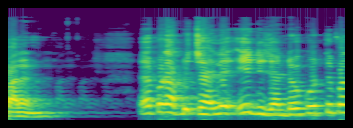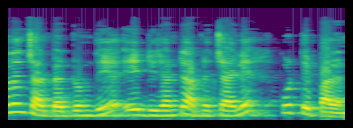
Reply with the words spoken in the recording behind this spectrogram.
পারেন। এরপর আপনি চাইলে এই ডিজাইনটাও করতে পারেন, চার বেডরুম দিয়ে। এই ডিজাইনটা আপনি চাইলে করতে পারেন।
